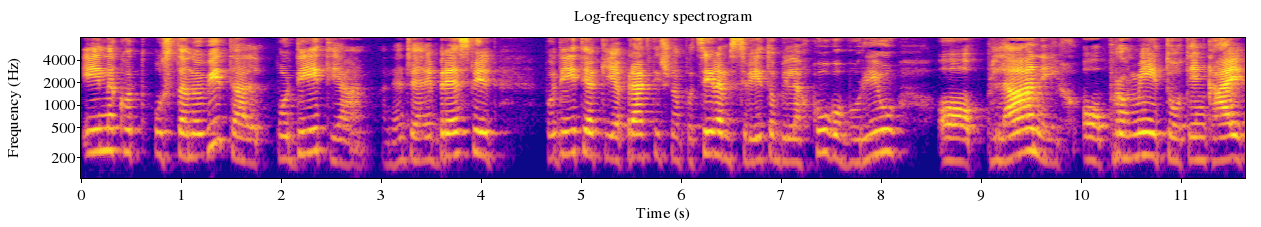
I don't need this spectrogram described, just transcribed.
in kot ustanovitelj podjetja, ne, Jerry Brasfield, podjetja, ki je praktično po celem svetu, bi lahko govoril o planih, o prometu, o tem, kaj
